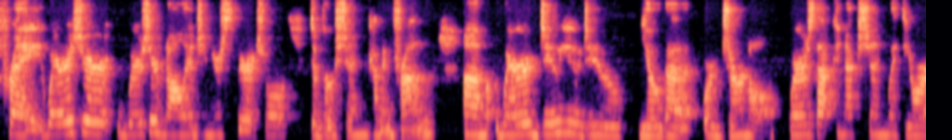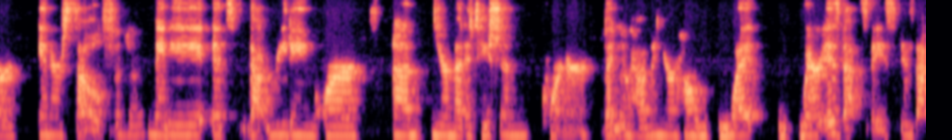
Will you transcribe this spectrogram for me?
pray where is your where's your knowledge and your spiritual devotion coming from um, where do you do yoga or journal where's that connection with your inner self mm-hmm. maybe it's that reading or um, your meditation corner that mm-hmm. you have in your home what where is that space? Is that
